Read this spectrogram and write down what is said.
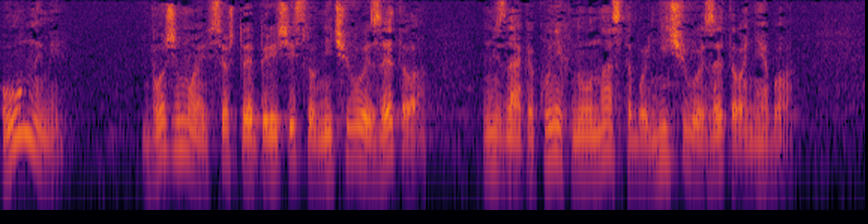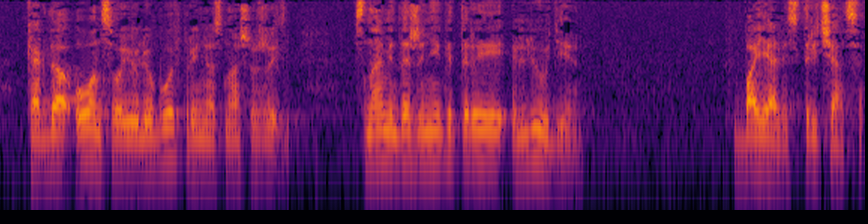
умными. Боже мой, все, что я перечислил, ничего из этого – не знаю, как у них, но у нас с тобой ничего из этого не было. Когда Он свою любовь принес в нашу жизнь, с нами даже некоторые люди боялись встречаться.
